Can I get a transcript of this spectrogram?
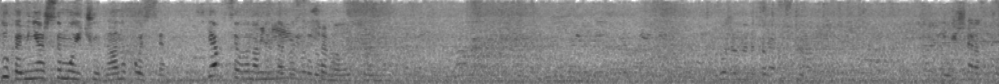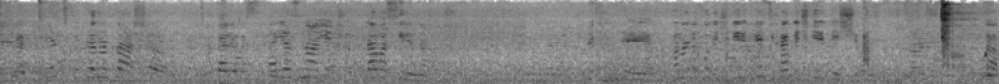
Слухай, мені аж самої чудно, а ну Костя. Як це вона для тебе? Боже, вона така вкусна. І ще раз. Це Наташа. Наталя Васильівна, я знаю, я чую. Да, Васильівна. Е, Вона виходить 4200, хай до 4000 вам. Так.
